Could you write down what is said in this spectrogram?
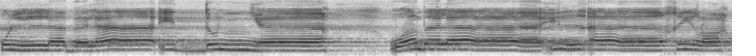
كل بلاء الدنيا وبلاء الآخرة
